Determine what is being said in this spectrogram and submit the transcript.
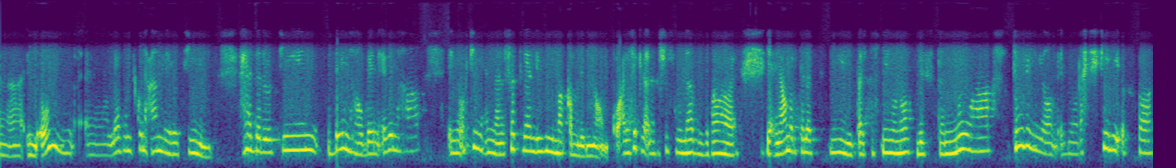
آه الأم آه لازم تكون عاملة روتين. هذا الروتين بينها وبين ابنها إنه في عندنا الفترة اللي هي ما قبل النوم. وعلى فكرة أنا بشوف أولاد صغار يعني عمر ثلاث سنين ثلاث سنين ونص بيستنوها طول اليوم إنه رح تحكي لي قصة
